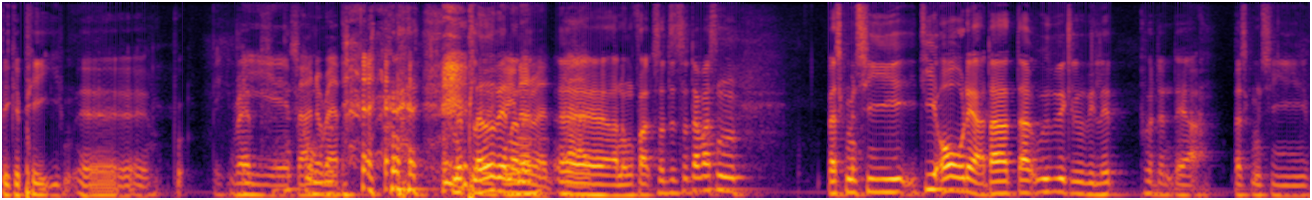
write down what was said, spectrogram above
BGP, øh, rap. I øh, skole. børnerap. med pladevennerne ja. øh, og nogle folk. Så, det, så der var sådan, hvad skal man sige, de år der, der, der udviklede vi lidt på den der, hvad skal man sige,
